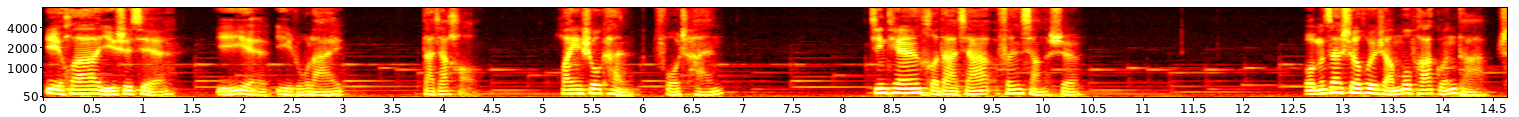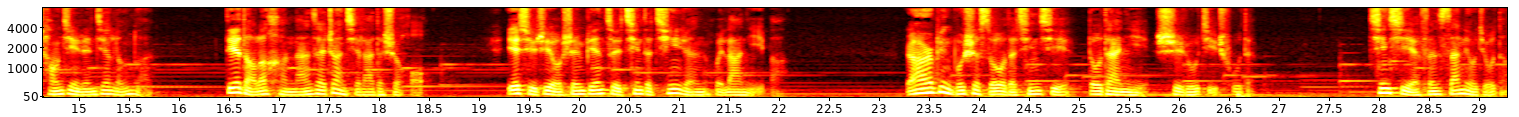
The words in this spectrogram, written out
一花一世界，一叶一如来。大家好，欢迎收看佛禅。今天和大家分享的是，我们在社会上摸爬滚打，尝尽人间冷暖，跌倒了很难再站起来的时候，也许只有身边最亲的亲人会拉你一把。然而，并不是所有的亲戚都待你视如己出的，亲戚也分三六九等。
